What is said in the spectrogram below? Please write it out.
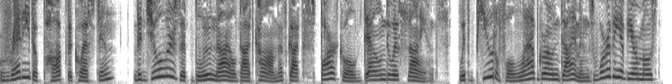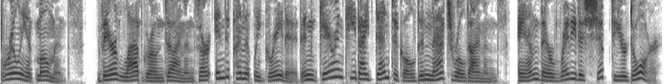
Ready to pop the question? The jewelers at BlueNile.com have got sparkle down to a science with beautiful lab grown diamonds worthy of your most brilliant moments. Their lab grown diamonds are independently graded and guaranteed identical to natural diamonds, and they're ready to ship to your door.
